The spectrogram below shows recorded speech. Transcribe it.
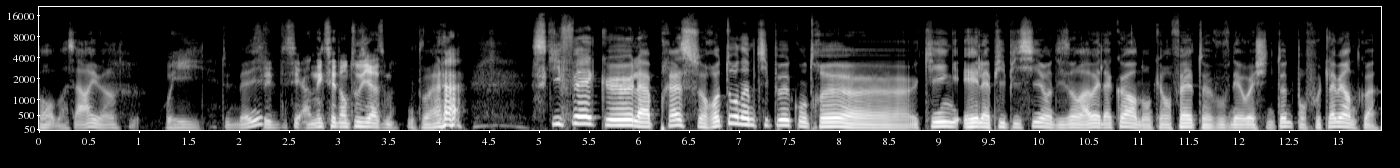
Bon, bah, ça arrive, hein. Oui, C'est un excès d'enthousiasme. Voilà. Ce qui fait que la presse se retourne un petit peu contre euh, King et la PPC en disant Ah ouais, d'accord, donc en fait, vous venez à Washington pour foutre la merde, quoi.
